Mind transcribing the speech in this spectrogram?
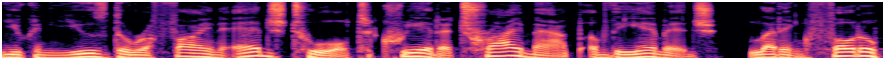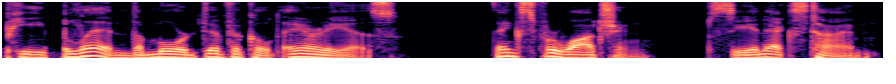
you can use the Refine Edge tool to create a tri-map of the image, letting Photopea blend the more difficult areas. Thanks for watching. See you next time.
